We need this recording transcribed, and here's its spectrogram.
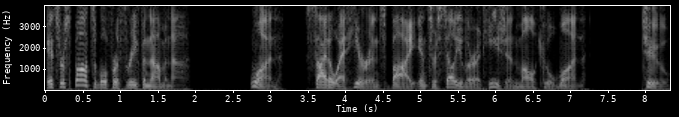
It's responsible for three phenomena. 1. Cytoadherence by intercellular adhesion molecule 1. 2.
